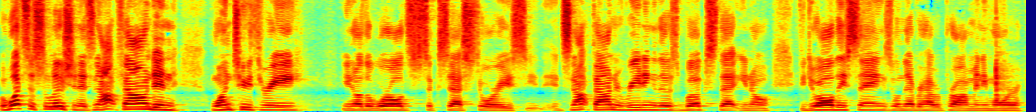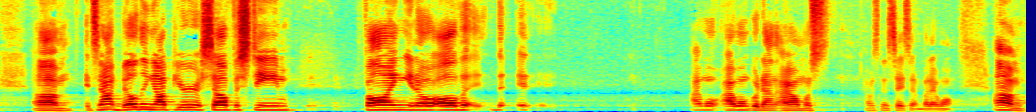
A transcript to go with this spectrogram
But what's the solution? It's not found in one, two, three, you know, the world's success stories. It's not found in reading those books that, you know, if you do all these things, you'll never have a problem anymore. Um, it's not building up your self esteem following, you know, all the. the it, I won't. I won't go down. I almost. I was going to say something, but I won't. Um,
